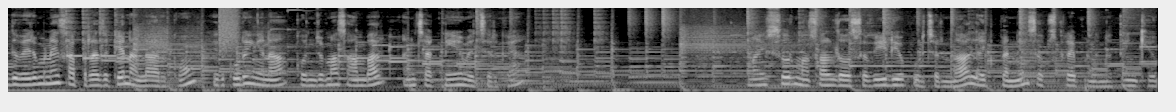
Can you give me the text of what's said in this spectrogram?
இது வெறுமனே சாப்பிட்றதுக்கே நல்லாயிருக்கும். இது கூட இங்கே நான் கொஞ்சமாக சாம்பார் அண்ட் சட்னியும் வச்சுருக்கேன். மைசூர் மசால் தோசை வீடியோ பிடிச்சிருந்தா லைக் பண்ணி சப்ஸ்கிரைப் பண்ணுங்கள் தேங்க்யூ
